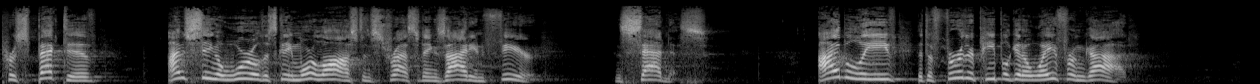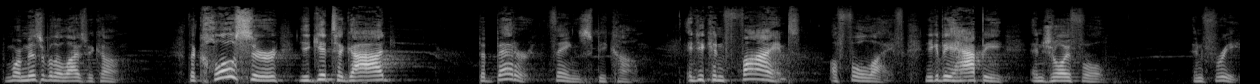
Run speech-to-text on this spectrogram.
perspective, I'm seeing a world that's getting more lost in stress and anxiety and fear and sadness. I believe that the further people get away from God, the more miserable their lives become. The closer you get to God, the better things become. And you can find a full life. You can be happy and joyful and free.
